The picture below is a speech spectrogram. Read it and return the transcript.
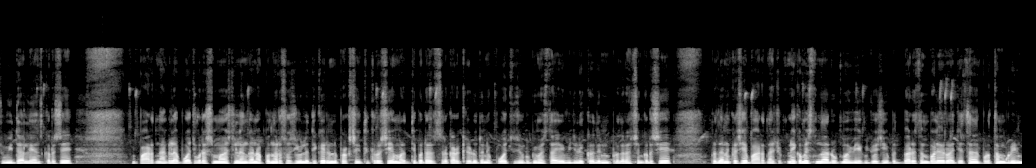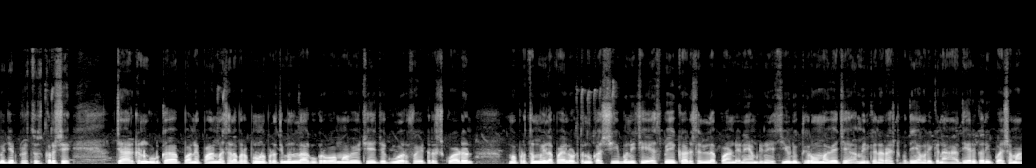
સુવિધા લેન્સ કરશે. ભારતના આગલા પાંચ વર્ષમાં શ્રીલંકાના પંદરસો સિવિલ અધિકારીઓને પ્રશિક્ષિત કરશે મધ્યપ્રદેશ સરકાર ખેડૂતોને પાંચ હજાર રૂપિયામાં સ્થાયી વીજળી ખરીદીનું પ્રદર્શન કરશે, પ્રદાન કરશે. ભારતના ચૂંટણી કમિશનરના રૂપમાં વિવેક જોશી પદભાર સંભાળ્યો. રાજસ્થાન પ્રથમ ગ્રીન બજેટ પ્રસ્તુત કરશે. ઝારખંડ, ગુડકા અને પાન મસાલા પર પૂર્ણ પ્રતિબંધ લાગુ કરવામાં આવ્યો છે. જગુઆર ફાઇટર સ્ક્વાડનમાં પ્રથમ મહિલા પાયલોટ તનુકા સિંહ બની છે. એસબીઆઈ કાર્ડ સલીલા પાંડેને એમડીને સીઓ નિયુક્ત કરવામાં આવ્યા છે. અમેરિકાના રાષ્ટ્રપતિ, અમેરિકાના આધિકારિક ભાષામાં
